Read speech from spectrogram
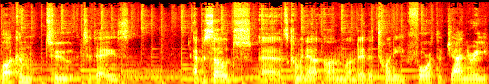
welcome to today's episode. Uh, it's coming out on Monday, the 24th of January.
